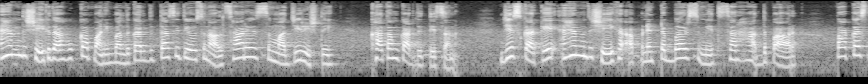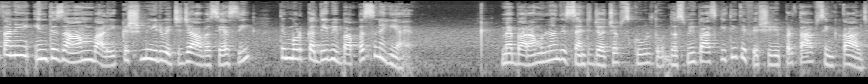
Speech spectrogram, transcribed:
ਅਹਿਮਦ ਸ਼ੇਖ ਦਾ ਹੁੱਕਾ ਪਾਣੀ ਬੰਦ ਕਰ ਦਿੱਤਾ ਸੀ ਤੇ ਉਸ ਨਾਲ ਸਾਰੇ ਸਮਾਜੀ ਰਿਸ਼ਤੇ ਖਤਮ ਕਰ ਦਿੱਤੇ ਸਨ, ਜਿਸ ਕਰਕੇ ਅਹਿਮਦ ਸ਼ੇਖ ਆਪਣੇ ਟੱਬਰ ਸਮੇਤ ਸਰਹੱਦ ਪਾਰ ਪਾਕਿਸਤਾਨੀ ਇੰਤਜ਼ਾਮ ਵਾਲੇ ਕਸ਼ਮੀਰ ਵਿੱਚ ਜਾ ਵਸਿਆ ਸੀ ਤੇ ਮੁੜ ਕਦੀ ਵੀ ਵਾਪਸ ਨਹੀਂ ਆਇਆ। ਮੈਂ ਬਾਰਾਮੁੱਲਾ ਦੇ ਸੈਂਟ ਜੋਸਫ ਸਕੂਲ ਤੋਂ 10ਵੀਂ ਪਾਸ ਕੀਤੀ ਤੇ ਫਿਰ ਸ਼੍ਰੀ ਪ੍ਰਤਾਪ ਸਿੰਘ ਕਾਲਜ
